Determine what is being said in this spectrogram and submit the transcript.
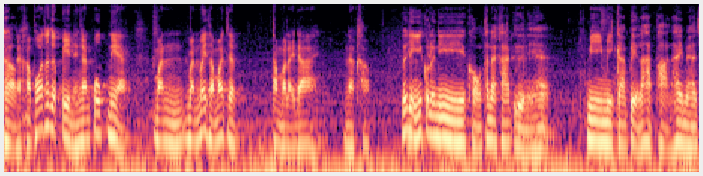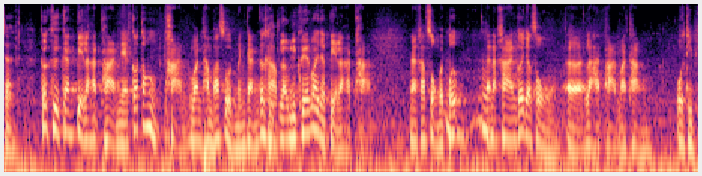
ครับนะครับเพราะว่าถ้าเกิดเปลี่ยนอย่างนั้นปุ๊บเนี่ยมันมันไม่สามารถจะทำอะไรได้นะครับแล้วอย่างนี้กรณีของธนาคารอื่นเนี่ยฮะมีมีการเปลี่ยนรหัสผ่านให้ไหมฮะอาจารย์ก็คือการเปลี่ยนรหัสผ่านเนี่ยก็ต้องผ่านวันทำพาสเวิร์ดเหมือนกันก็คืคอรับเรารีเควสว่าจะเปลี่ยนรหัสผ่านนะครับส่งไปปุ๊บธนาคารก็จะส่งเอ่อรหัสผ่านมาทาง OTP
